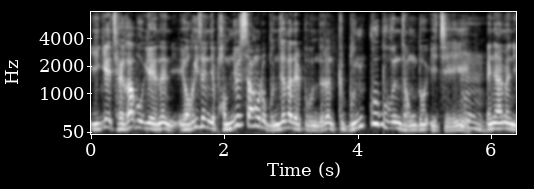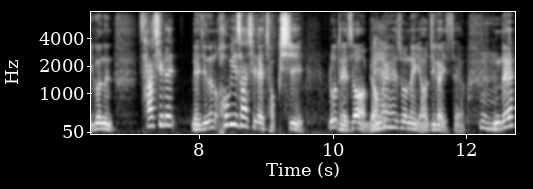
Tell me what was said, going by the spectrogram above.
이게 제가 보기에는 여기서 이제 법률상으로 문제가 될 부분들은 그 문구 부분 정도이지. 음. 왜냐하면 이거는 사실 내지는 허위 사실의 적시 로 돼서 명예훼손의 여지가 있어요. 네. 음. 근데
